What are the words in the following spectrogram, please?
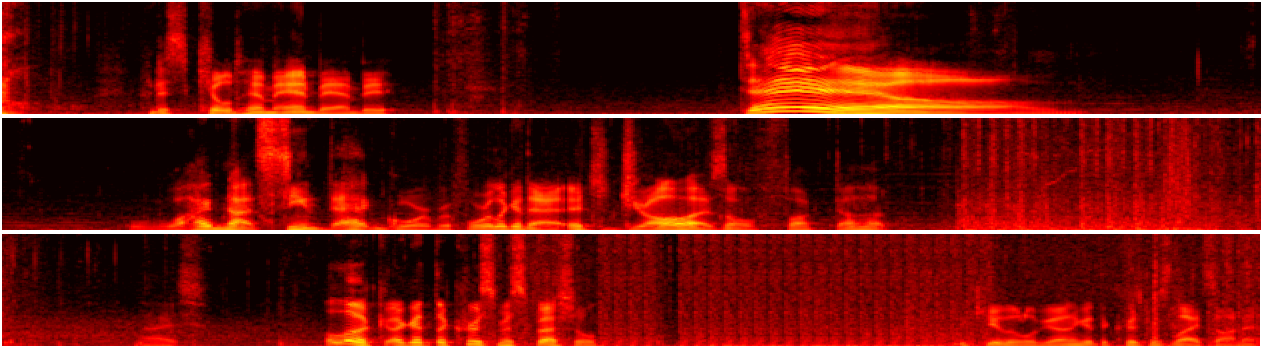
I just killed him and Bambi. Damn! Well, I've not seen that gore before. Look at that. Its jaw is all fucked up. Nice. Oh, look. I got the Christmas special. A cute little gun. I got the Christmas lights on it.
